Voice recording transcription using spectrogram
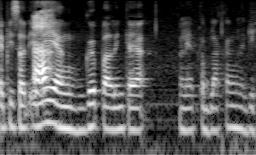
episode ini yang gue paling kayak ngelihat ke belakang lagi,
